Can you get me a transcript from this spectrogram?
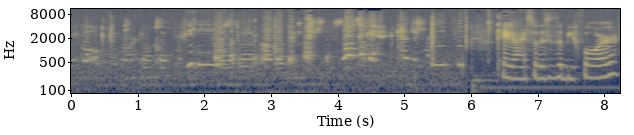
We go open the door. Okay. Let me, I'll go back cash. No, it's okay. Okay guys, so this is a before.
